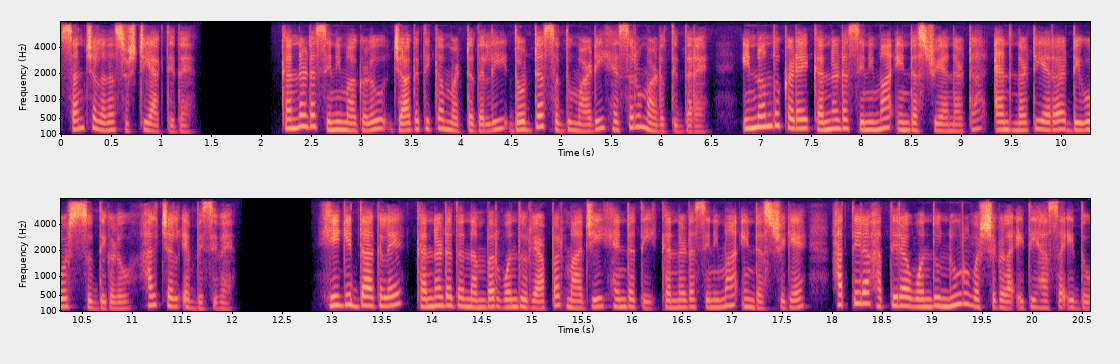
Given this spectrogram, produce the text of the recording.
ಸಂಚಲನ ಸೃಷ್ಟಿಯಾಗ್ತಿದೆ. ಕನ್ನಡ ಸಿನಿಮಾಗಳು ಜಾಗತಿಕ ಮಟ್ಟದಲ್ಲಿ ದೊಡ್ಡ ಸದ್ದು ಮಾಡಿ ಹೆಸರು ಮಾಡುತ್ತಿದ್ದರೆ. ಇನ್ನೊಂದು ಕಡೆ ಕನ್ನಡ ಸಿನಿಮಾ ಇಂಡಸ್ಟ್ರಿಯ ನಟ ಅಂಡ್ ನಟಿಯರ ಡಿವೋರ್ಸ್ ಸುದ್ದಿಗಳು ಹಲ್ಚಲ್ ಎಬ್ಬಿಸಿವೆ. ಹೀಗಿದ್ದಾಗಲೇ ಕನ್ನಡದ ನಂಬರ್ ಒಂದು ರ್ಯಾಪರ್ ಮಾಜಿ ಹೆಂಡತಿ ಕನ್ನಡ ಸಿನಿಮಾ ಇಂಡಸ್ಟ್ರಿಗೆ ಹತ್ತಿರ ಹತ್ತಿರ ಒಂದು ನೂರು ವರ್ಷಗಳ ಇತಿಹಾಸ ಇದ್ದು,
